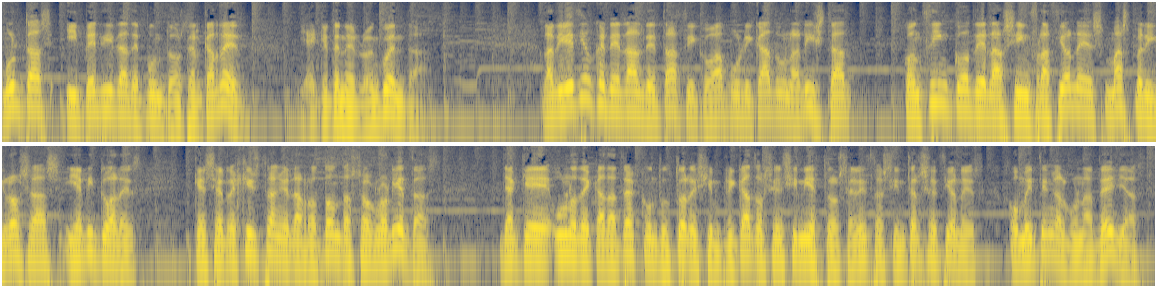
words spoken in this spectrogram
multas y pérdida de puntos del carnet, y hay que tenerlo en cuenta. La Dirección General de Tráfico ha publicado una lista con cinco de las infracciones más peligrosas y habituales que se registran en las rotondas o glorietas, ya que uno de cada tres conductores implicados en siniestros en estas intersecciones cometen algunas de ellas.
